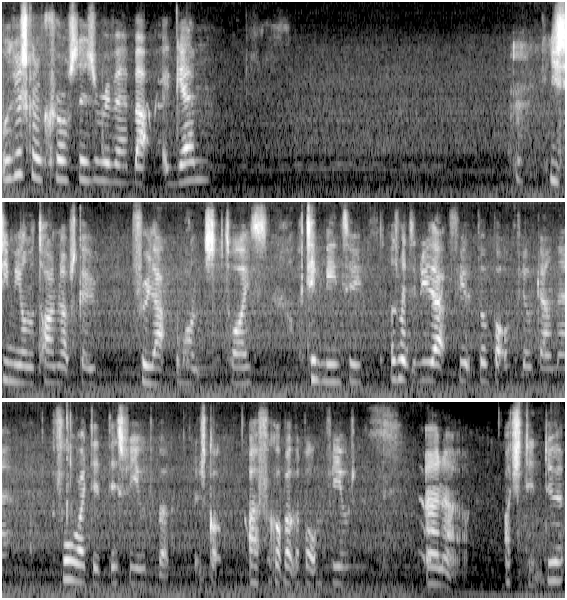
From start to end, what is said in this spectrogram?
We're just gonna cross this river back again. You see me on the time lapse go through that once or twice. Didn't mean to. I was meant to do that field, the bottom field down there before I did this field, but it's got I forgot about the bottom field, and uh, I just didn't do it.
